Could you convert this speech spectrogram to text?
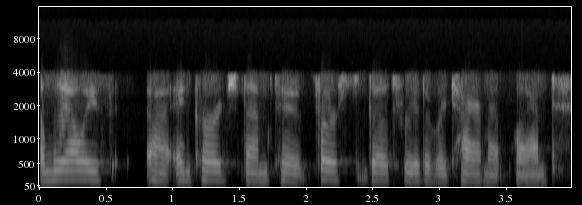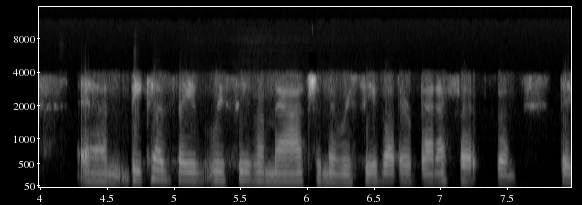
And we always uh, encourage them to first go through the retirement plan and because they receive a match and they receive other benefits and they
